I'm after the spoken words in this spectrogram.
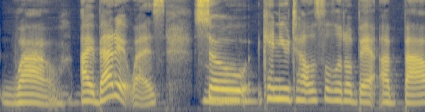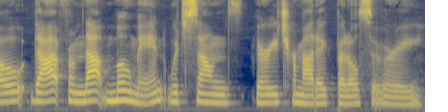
Wow, I bet it was. So, mm-hmm. can you tell us a little bit about that from that moment, which sounds very traumatic, but also very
